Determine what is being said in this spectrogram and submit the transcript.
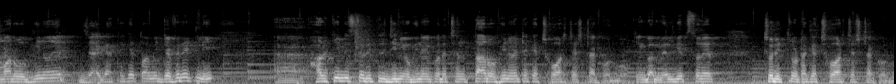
আমার অভিনয়ের জায়গা থেকে তো আমি ডেফিনেটলি হারকিউলিস চরিত্রে যিনি অভিনয় করেছেন, তার অভিনয়টাকে ছোঁয়ার চেষ্টা করব, কিংবা মেল গিবসনের চরিত্রটাকে ছোঁয়ার চেষ্টা করব,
